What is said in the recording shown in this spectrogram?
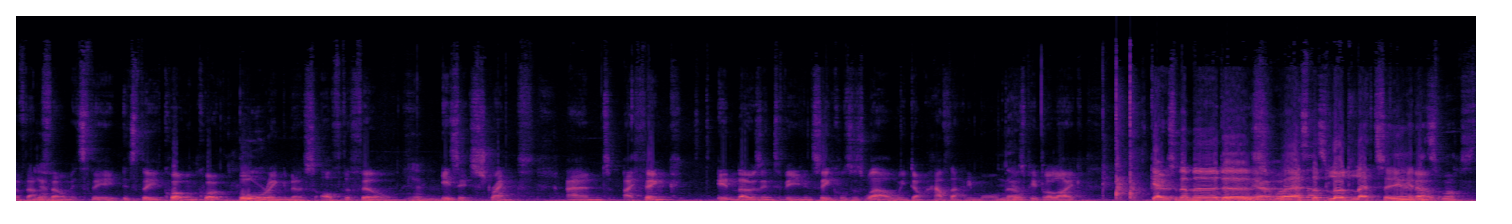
of that Yeah. film. It's the it's the quote unquote boringness of the film. Yeah. Mm. is its strength. And I think in those intervening sequels as well we don't have that anymore No. because people are like get to the murders. Yeah, well, where's the bloodletting? Yeah, you know? that's what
